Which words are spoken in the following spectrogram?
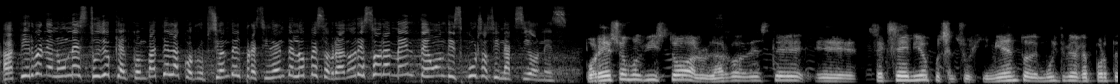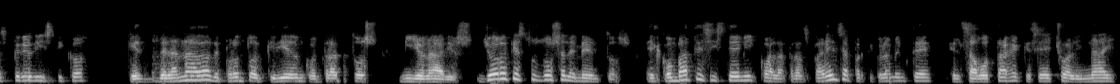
afirman en un estudio que el combate a la corrupción del presidente López Obrador es solamente un discurso sin acciones. Por eso hemos visto a lo largo de este eh, sexenio pues el surgimiento de múltiples reportes periodísticos que de la nada de pronto adquirieron contratos millonarios. Yo creo que estos dos elementos, el combate sistémico a la transparencia, particularmente el sabotaje que se ha hecho al INAI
